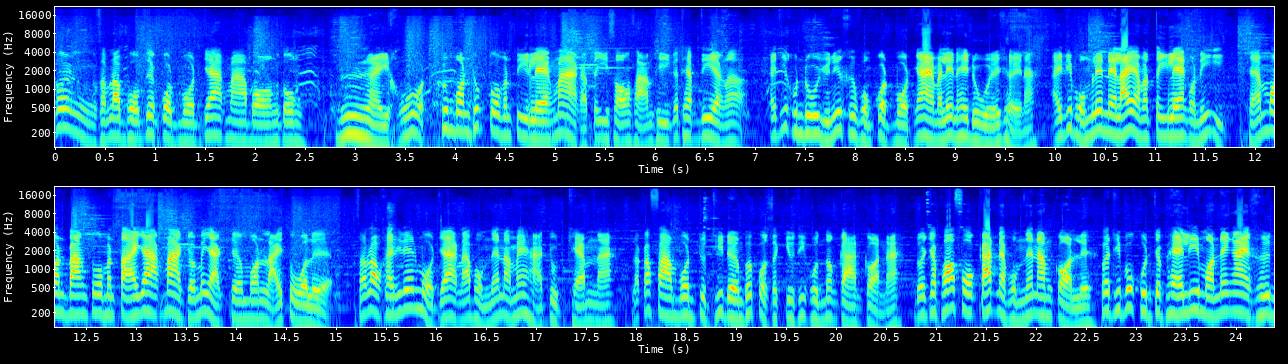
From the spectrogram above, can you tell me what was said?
ซึ่งสำหรับผมจะกดโหมดยากมาบองตรง เหนื่อยโคตร คือบอลทุกตัวมันตีแรงมากอะตีสองสามทีก็แทบเดี้ยงแล้ว ไอ้ที่คุณดูอยู่นี่คือผมกดโหมดง่ายมาเล่นให้ดูเฉยๆนะ ไอ้ที่ผมเล่นในไลฟ์อะมันตีแรงกว่านี้อีก แถมมอนบางตัวมันตายยากมากจนไม่อยากเจอมอนหลายตัวเลยสำหรับใครที่เล่นโหมดยากนะ ผมแนะนำให้หาจุดแคมป์นะ แล้วก็ฟาร์มวนจุดที่เดิมเพื่อปลดสกิลที่คุณต้องการก่อนนะ โดยเฉพาะโฟกัสเนี่ยผมแนะนำก่อนเลย เพื่อที่พวกคุณจะแพรี่มอนได้ง่ายขึ้น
